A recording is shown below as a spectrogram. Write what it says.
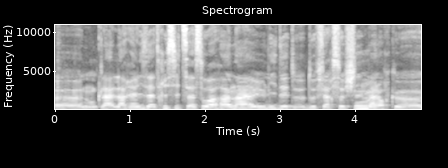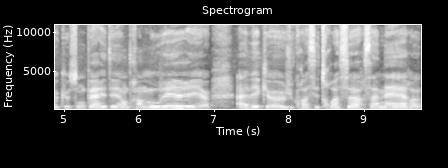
euh, donc la, réalisatrice Itsaso Arana a eu l'idée de, faire ce film alors que, que son père était en train de mourir et avec, je crois, ses trois sœurs, sa mère,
